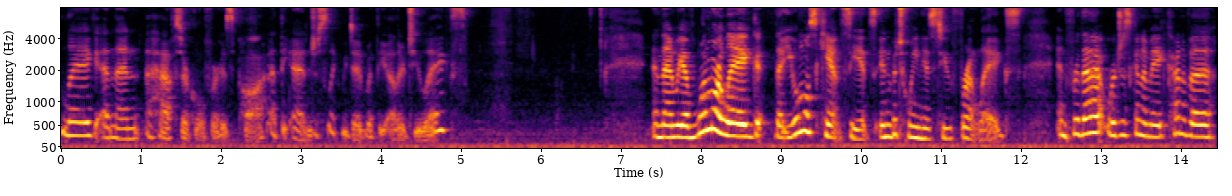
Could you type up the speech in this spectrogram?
leg and then a half circle for his paw at the end, just like we did with the other two legs. And then we have one more leg that you almost can't see. It's in between his two front legs. And for that, we're just gonna make kind of a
